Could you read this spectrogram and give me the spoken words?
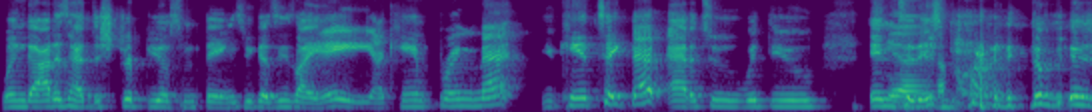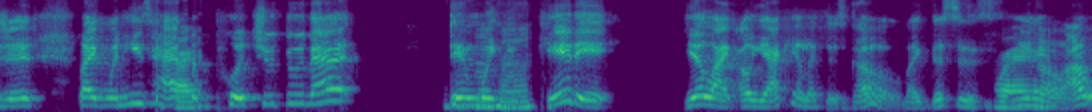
when God has had to strip you of some things because He's like, hey, I can't bring that, you can't take that attitude with you into yeah. this part of the vision. Like when He's had right. to put you through that, then mm-hmm. when you mm-hmm. get it, you're like, oh yeah, I can't let this go. Like this is, right. you know, I,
